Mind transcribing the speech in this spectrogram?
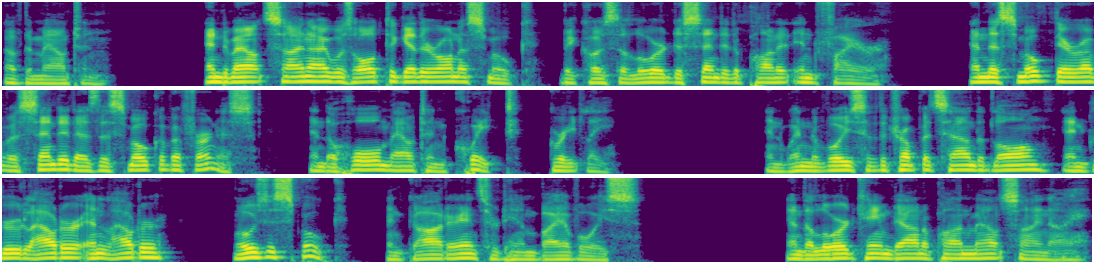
of the mountain. And Mount Sinai was altogether on a smoke, because the Lord descended upon it in fire. And the smoke thereof ascended as the smoke of a furnace, and the whole mountain quaked greatly. And when the voice of the trumpet sounded long, and grew louder and louder, Moses spoke, and God answered him by a voice. And the Lord came down upon Mount Sinai,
